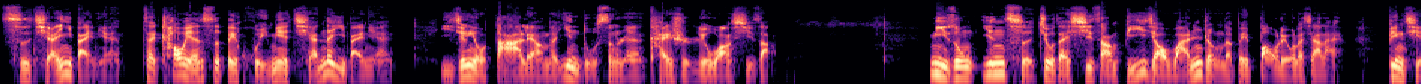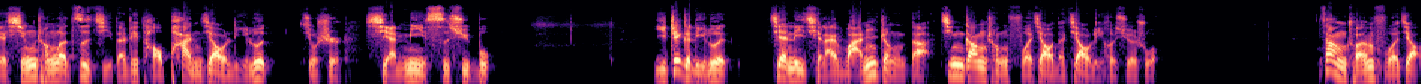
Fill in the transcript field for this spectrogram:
此前一百年，在超岩寺被毁灭前的一百年，已经有大量的印度僧人开始流亡西藏。密宗因此就在西藏比较完整的被保留了下来，并且形成了自己的这套判教理论，就是显密四序部。以这个理论建立起来完整的金刚乘佛教的教理和学说。藏传佛教。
